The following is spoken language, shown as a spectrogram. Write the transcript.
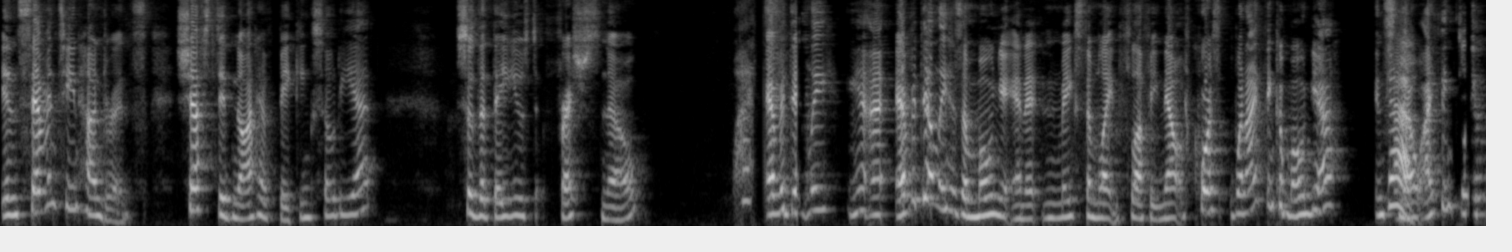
in 1700s, chefs did not have baking soda yet? So that they used fresh snow what? Evidently, yeah, uh, evidently has ammonia in it and makes them light and fluffy. Now, of course, when I think ammonia in yeah. snow, I think like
